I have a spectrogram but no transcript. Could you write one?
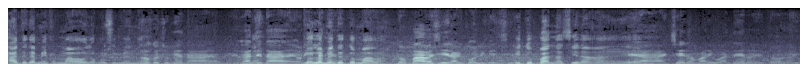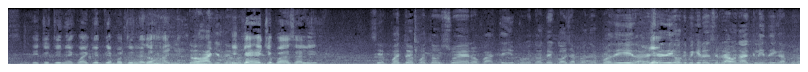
antes también fumaba o no consumía nada. No consumía nada, antes nada. Ahorita Solamente que tomaba. tomaba si era alcohólico, sí. Y tus panas sí eran, eran- Eran hacheros, marihuaneros, de todo, ahí sí. Y tú tienes, ¿cuánto tiempo tienes? Dos años. Dos años ¿Y que qué has hecho para salir? Sí he puesto, he puesto suero, pastillas, un montón de cosas, pero no he podido. A ¿Y veces qué? digo que me quiero encerrar en una clínica, pero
